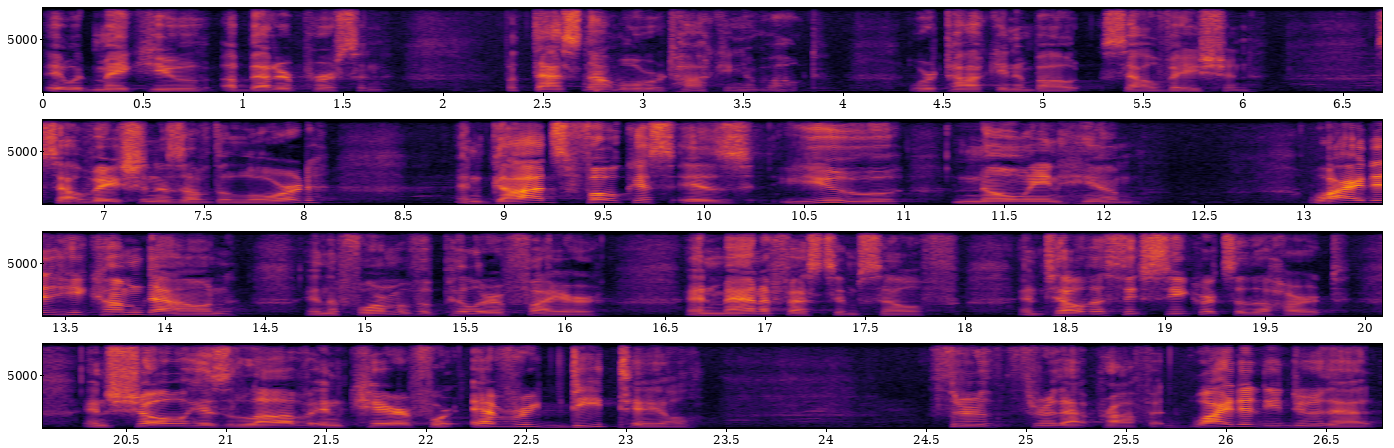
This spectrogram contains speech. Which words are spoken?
it would make you a better person. But that's not what we're talking about. We're talking about salvation. Salvation is of the Lord, and God's focus is you knowing Him. Why did He come down in the form of a pillar of fire and manifest Himself and tell the th- secrets of the heart and show His love and care for every detail through, through that prophet? Why did He do that?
